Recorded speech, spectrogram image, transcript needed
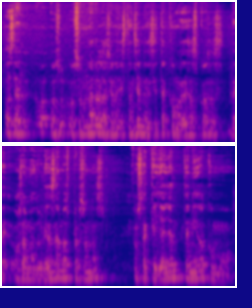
O sea, o, sea, una relación a distancia necesita como de esas cosas, de, o sea, madurez de ambas personas, o sea, que ya hayan tenido como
